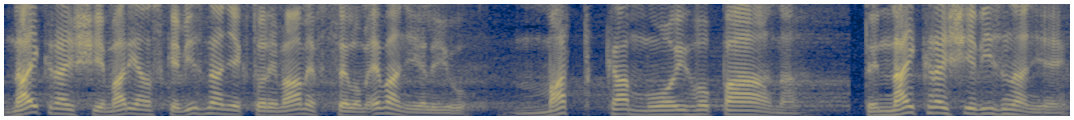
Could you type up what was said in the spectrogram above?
najkrajšie marianské vyznanie, ktoré máme v celom evanieliu. Matka môjho pána. To je najkrajšie vyznanie.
